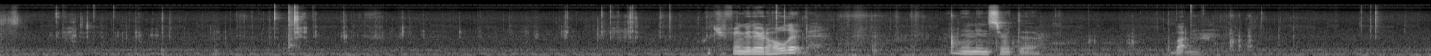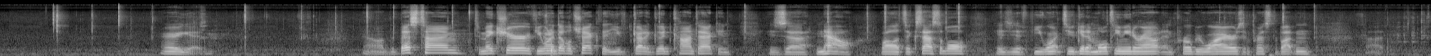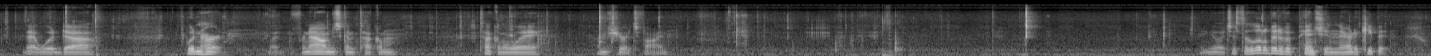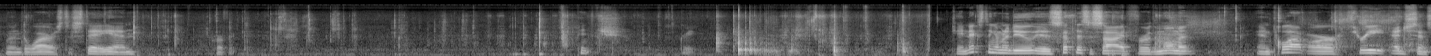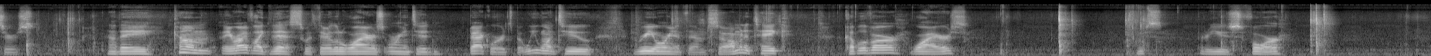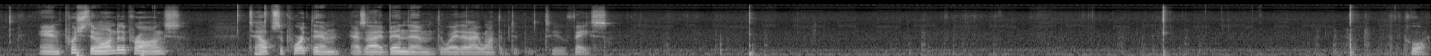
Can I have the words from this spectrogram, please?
Finger there to hold it and then insert the, the button. Very good. Now the best time to make sure if you want to double check that you've got a good contact and is uh, now while it's accessible is if you want to get a multimeter out and probe your wires and press the button uh, that would uh, wouldn't hurt. But for now, I'm just going to tuck them, tuck them away. I'm sure it's fine. There you go. It's just a little bit of a pinch in there to keep it when the wires to stay in. Perfect. Pinch. Great. Okay, next thing I'm going to do is set this aside for the moment and pull out our three edge sensors. Now they come, they arrive like this with their little wires oriented backwards, but we want to reorient them. So I'm going to take a couple of our wires, oops, better use four, and push them onto the prongs to help support them as I bend them the way that I want them to, to face. Cool.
